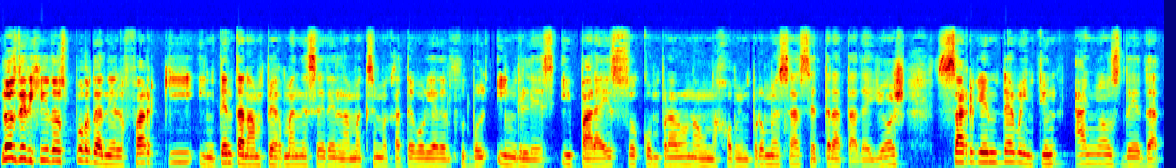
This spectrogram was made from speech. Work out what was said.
Los dirigidos por Daniel Farki intentarán permanecer en la máxima categoría del fútbol inglés y para eso compraron a una joven promesa. Se trata de Josh Sargent de 21 años de edad.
